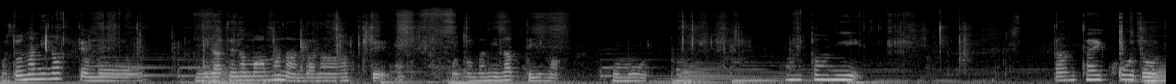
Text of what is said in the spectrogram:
大人になっても苦手なまんまなんだなって大人になって今思う。本当に団体行動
